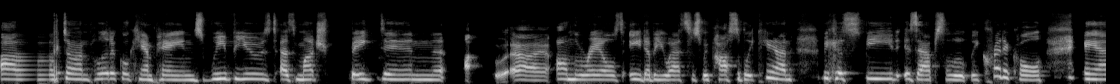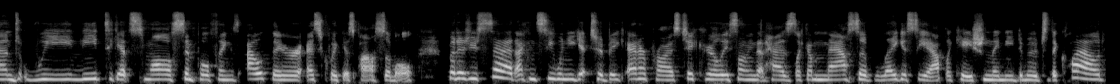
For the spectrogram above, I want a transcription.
Uh, on political campaigns, we've used as much baked in uh, on the rails AWS as we possibly can because speed is absolutely critical and we need to get small, simple things out there as quick as possible. But as you said, I can see when you get to a big enterprise, particularly something that has like a massive legacy application they need to move to the cloud,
